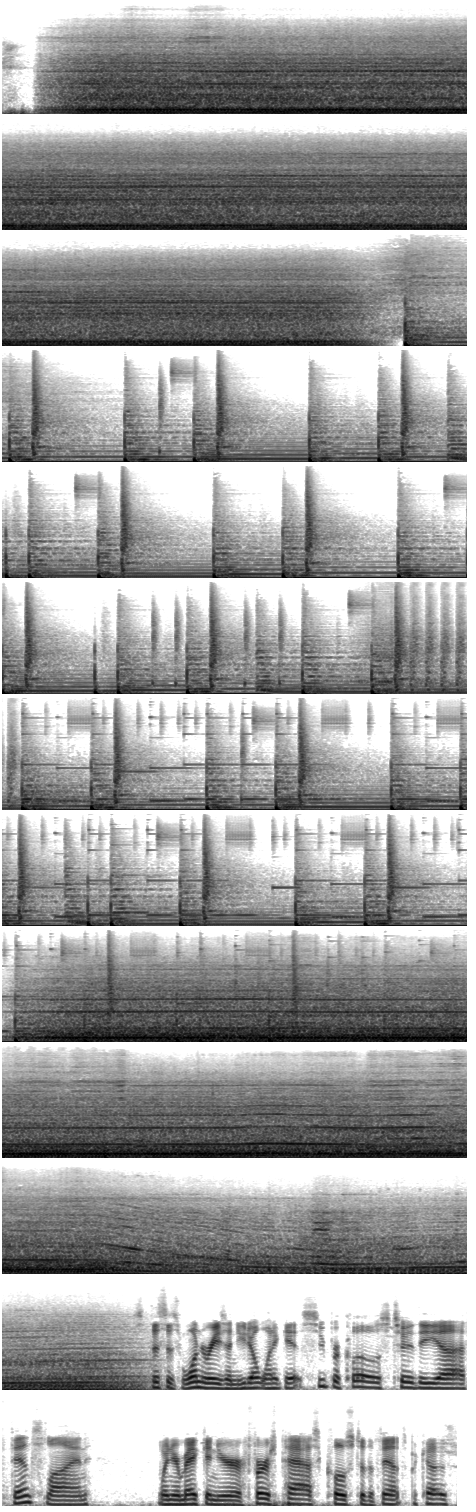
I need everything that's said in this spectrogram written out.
One reason you don't want to get super close to the uh, fence line when you're making your first pass close to the fence because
